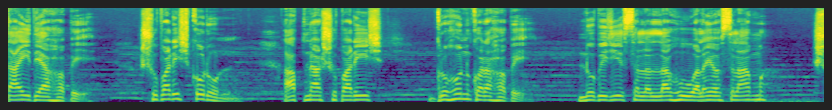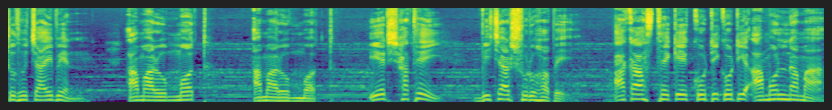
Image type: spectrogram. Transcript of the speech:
তাই দেয়া হবে। সুপারিশ করুন আপনার সুপারিশ গ্রহণ করা হবে। নবীজি সাল্লাহু আলাইসাল্লাম শুধু চাইবেন, আমার উম্মত আমার উম্মত। এর সাথেই বিচার শুরু হবে। আকাশ থেকে কোটি কোটি আমলনামা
